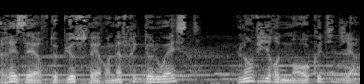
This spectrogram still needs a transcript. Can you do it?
Réserve de biosphère en Afrique de l'Ouest, l'environnement au quotidien.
